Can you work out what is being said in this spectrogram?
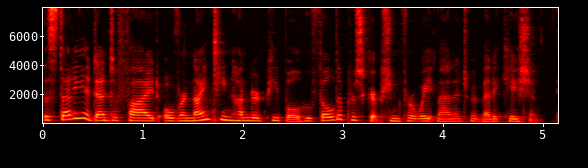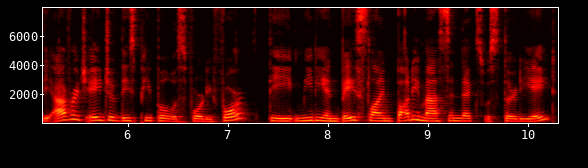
The study identified over 1,900 people who filled a prescription for weight management medication. The average age of these people was 44. The median baseline body mass index was 38.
